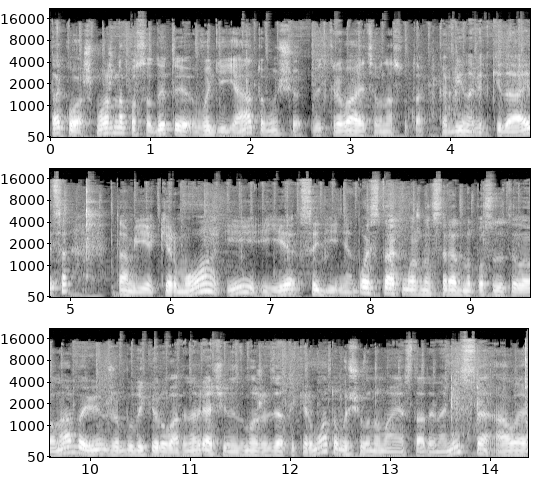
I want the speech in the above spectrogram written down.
Також можна посадити водія, тому що відкривається у нас отак, кабіна відкидається, там є кермо і є сидіння. Ось так можна всередину посадити Леонардо, і він вже буде керувати. Навряд чи він зможе взяти кермо, тому що воно має стати на місце, але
